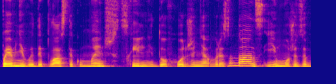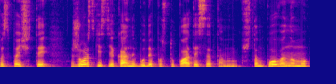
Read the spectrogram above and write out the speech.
Певні види пластику менш схильні до входження в резонанс і можуть забезпечити жорсткість, яка не буде поступатися там штампованому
